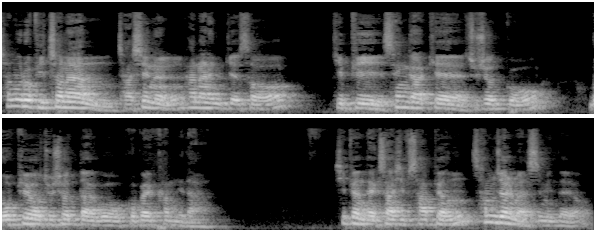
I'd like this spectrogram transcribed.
참으로 비천한 자신을 하나님께서 깊이 생각해 주셨고 높여 주셨다고 고백합니다. 시편 144편 3절 말씀인데요.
